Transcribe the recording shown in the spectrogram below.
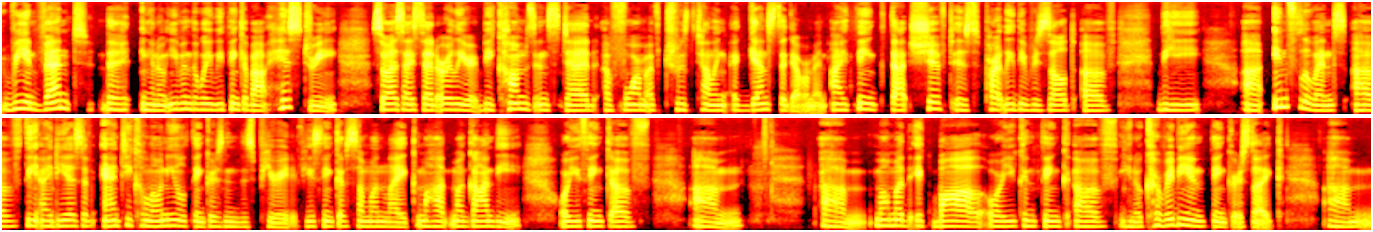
reinvent the, you know, even the way we think about history. So, as I said earlier, it becomes instead a form of truth telling against the government. I think that shift is partly the result of the uh, influence of the ideas of anti colonial thinkers in this period. If you think of someone like Mahatma Gandhi, or you think of um, um, Muhammad Iqbal, or you can think of you know Caribbean thinkers like um,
